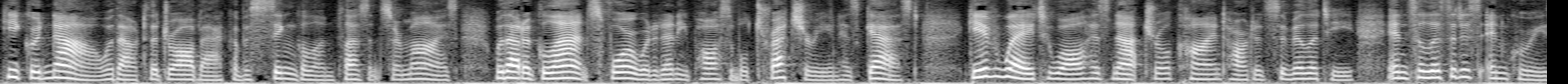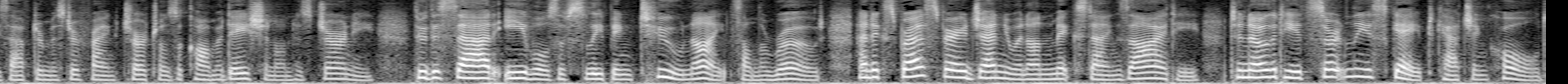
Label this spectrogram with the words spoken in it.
He could now, without the drawback of a single unpleasant surmise, without a glance forward at any possible treachery in his guest, give way to all his natural kind hearted civility in solicitous enquiries after Mr. Frank Churchill's accommodation on his journey, through the sad evils of sleeping two nights on the road, and express very genuine unmixed anxiety to know that he had certainly escaped catching cold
